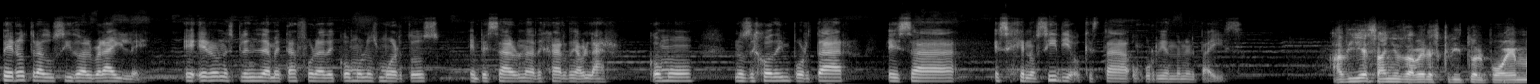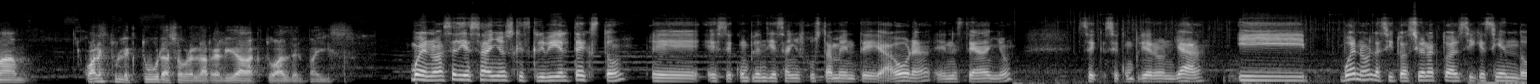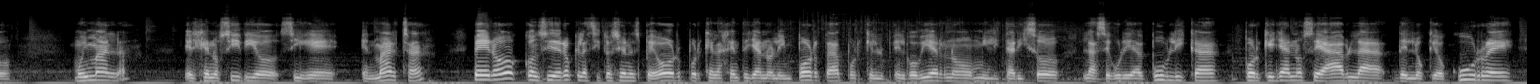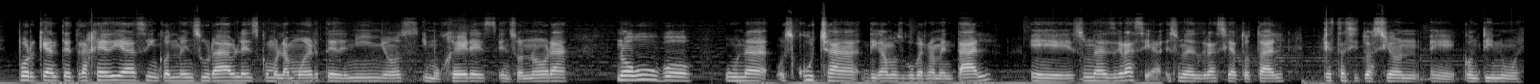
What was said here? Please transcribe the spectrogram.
pero traducido al braille. E, era una espléndida metáfora de cómo los muertos empezaron a dejar de hablar, cómo nos dejó de importar esa, ese genocidio que está ocurriendo en el país. A 10 años de haber escrito el poema, ¿cuál es tu lectura sobre la realidad actual del país? Bueno, hace 10 años que escribí el texto, eh, se cumplen 10 años justamente ahora, en este año, se, cumplieron ya. Y bueno, la situación actual sigue siendo muy mala, el genocidio sigue en marcha, pero considero que la situación es peor porque a la gente ya no le importa, porque el, gobierno militarizó la seguridad pública, porque ya no se habla de lo que ocurre, porque ante tragedias inconmensurables como la muerte de niños y mujeres en Sonora, no hubo una escucha, digamos, gubernamental. Eh, es una desgracia, es una desgracia total que esta situación eh, continúe.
